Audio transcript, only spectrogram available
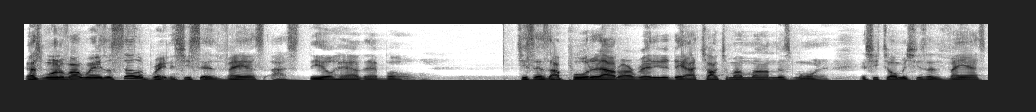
That's one of our ways of celebrating. And She says, Vance, I still have that bowl. She says, I pulled it out already today. I talked to my mom this morning, and she told me, she says, Vance,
